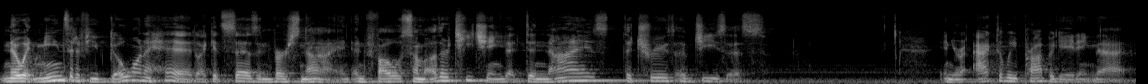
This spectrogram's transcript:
No, it means that if you go on ahead, like it says in verse 9, and follow some other teaching that denies the truth of Jesus, and you're actively propagating that,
